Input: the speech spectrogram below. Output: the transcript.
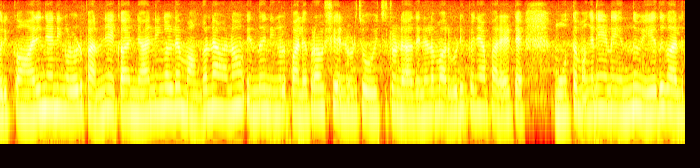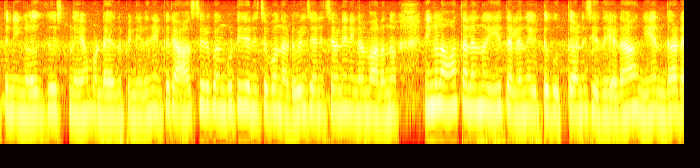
ഒരു കാര്യം ഞാൻ നിങ്ങളോട് പറഞ്ഞേക്കാം. ഞാൻ നിങ്ങളുടെ മകനാണോ? എന്ന് നിങ്ങൾ പല പ്രാവശ്യം എന്നോട് ചോദിച്ചിട്ടുണ്ട്. അതിനുള്ള മറുപടി ഇപ്പം ഞാൻ പറയട്ടെ. മൂത്ത മകനെയാണ് എന്നും ഏത് കാലത്ത് നിങ്ങൾക്ക് സ്നേഹമുണ്ടായിരുന്നു. പിന്നീട് നിങ്ങൾക്ക് ലാസ്റ്റ് ഒരു പെൺകുട്ടി ജനിച്ചപ്പോൾ നടുവിൽ ജനിച്ചവനെ നിങ്ങൾ മറന്നു. നിങ്ങൾ ആ തലന്ന് ഈ തലന്ന് ഇട്ട് കുത്തുകയാണ് ചെയ്തത്. എടാ നീ എന്താടാ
